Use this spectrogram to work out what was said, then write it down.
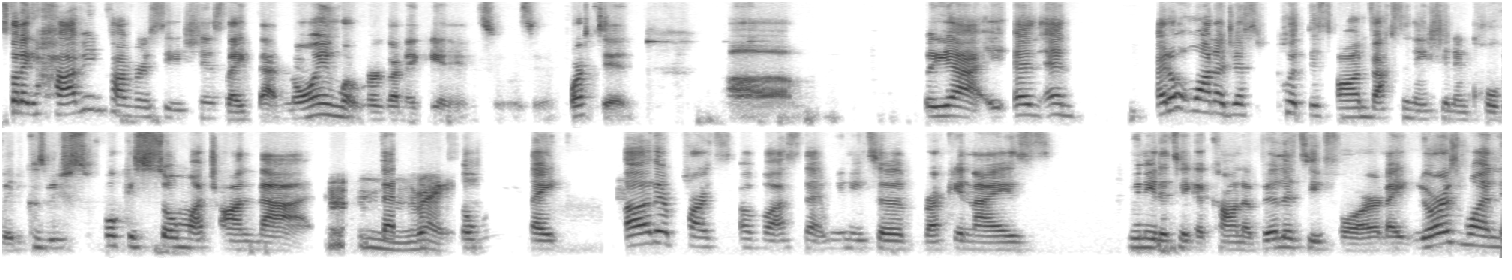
So, like, having conversations like that, knowing what we're going to get into is important. Um, but yeah, and, and, I don't want to just put this on vaccination and COVID because we focus so much on that That- right. like other parts of us that we need to recognize we need to take accountability for like yours one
